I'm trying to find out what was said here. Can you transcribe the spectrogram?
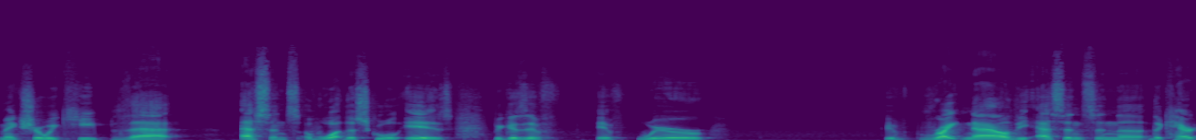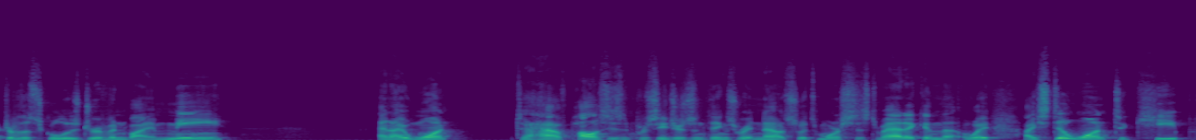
make sure we keep that essence of what the school is because if if we're if right now the essence and the, the character of the school is driven by me and I want to have policies and procedures and things written out so it's more systematic in that way, I still want to keep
